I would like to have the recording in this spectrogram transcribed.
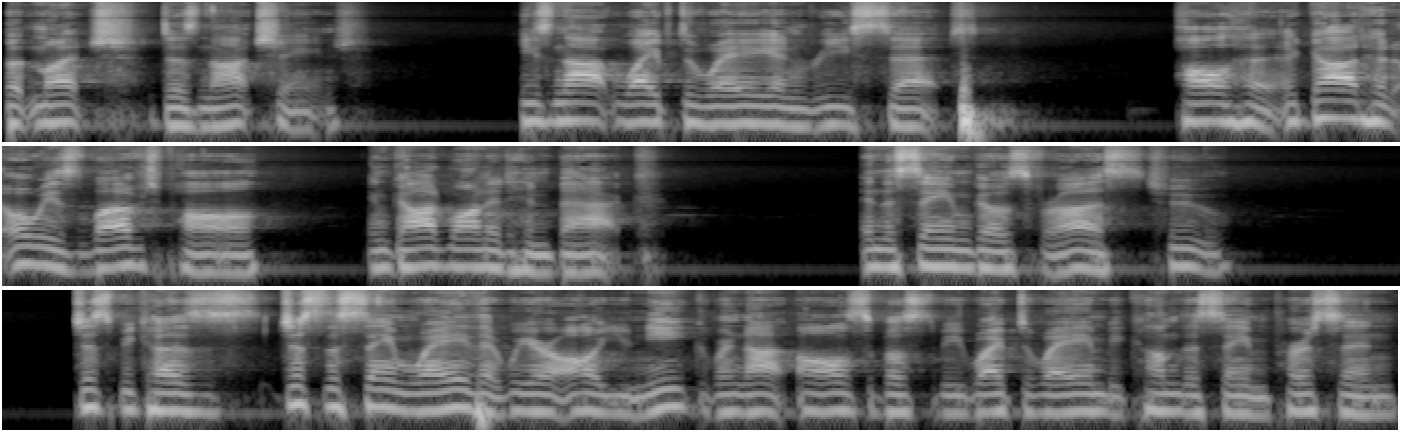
but much does not change. He's not wiped away and reset. Paul had, God had always loved Paul, and God wanted him back. And the same goes for us, too just because, just the same way that we are all unique, we're not all supposed to be wiped away and become the same person.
